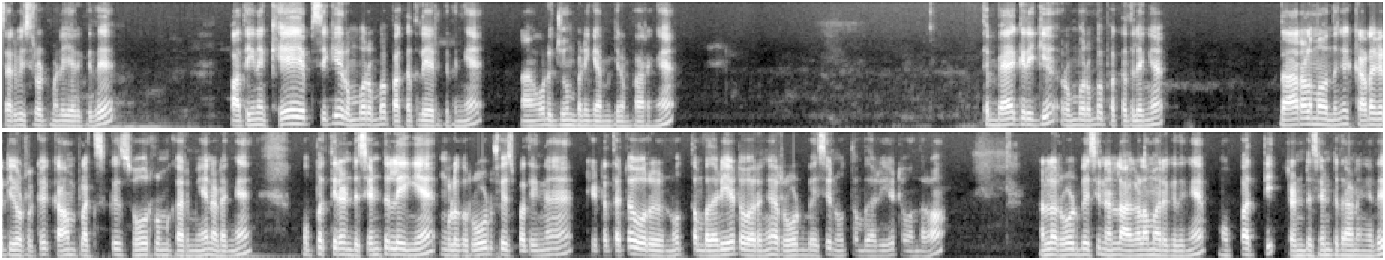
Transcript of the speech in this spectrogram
சர்வீஸ் ரோட் மேலேயே இருக்குது. பார்த்தீங்கன்னா கேஎஃப்சிக்கு ரொம்ப ரொம்ப பக்கத்துலேயே இருக்குதுங்க. நான் கூட ஜூம் பண்ணி காமிக்கிறேன் பாருங்கள் இந்த பேக்கரிக்கு ரொம்ப ரொம்ப பக்கத்துலேங்க. தாராளமாக வந்துங்க. கடை கட்டி விட்றக்கு காம்ப்ளெக்ஸுக்கு ஷோரூமுக்கு அருமையாக நடங்க. முப்பத்தி ரெண்டு சென்ட்டுலேங்க உங்களுக்கு ரோடு ஃபேஸ் பார்த்தீங்கன்னா கிட்டத்தட்ட ஒரு நூற்றம்பது அடியாட்டு வருங்க. ரோட் பேஸே நூற்றம்பது அடியாட்டு வந்துடும் நல்ல ரோடு பேஸே நல்ல அகலமாக இருக்குதுங்க. முப்பத்தி ரெண்டு சென்ட் தானுங்க இது.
